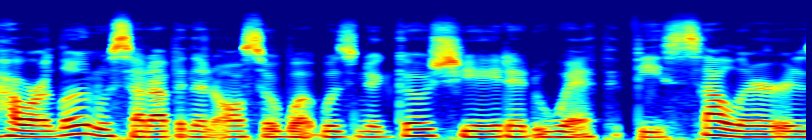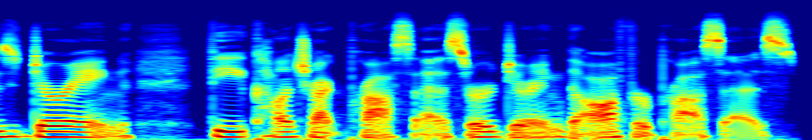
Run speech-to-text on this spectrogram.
how our loan was set up and then also what was negotiated with the sellers during the contract process or during the offer process.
